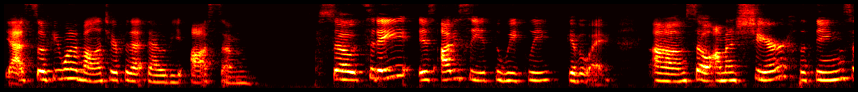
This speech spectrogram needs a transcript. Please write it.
yeah, so if you want to volunteer for that, that would be awesome. So today is obviously the weekly giveaway. Um, so I'm going to share the things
